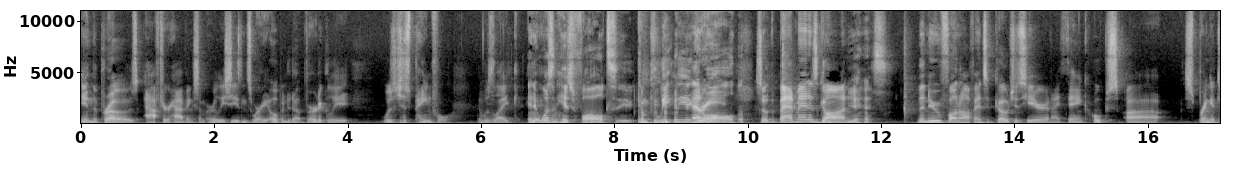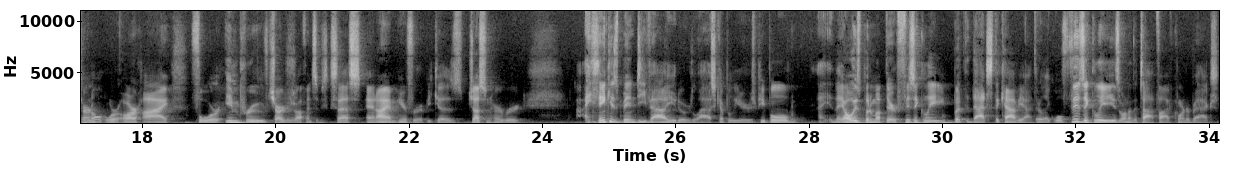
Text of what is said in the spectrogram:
in the pros after having some early seasons where he opened it up vertically was just painful. It was like, and it wasn't his fault completely at all. So the bad man is gone. Yes, the new fun offensive coach is here, and I think hopes uh, spring eternal or are high for improved Chargers offensive success, and I am here for it because Justin Herbert, I think, has been devalued over the last couple of years. People they always put him up there physically, but that's the caveat. They're like, well, physically, is one of the top five cornerbacks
